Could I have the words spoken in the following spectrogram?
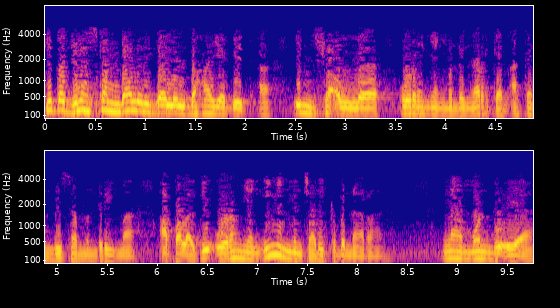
Kita jelaskan dalil-dalil bahaya bid'ah. Insya Allah orang yang mendengarkan akan bisa menerima. Apalagi orang yang ingin mencari kebenaran. Namun bu ya,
